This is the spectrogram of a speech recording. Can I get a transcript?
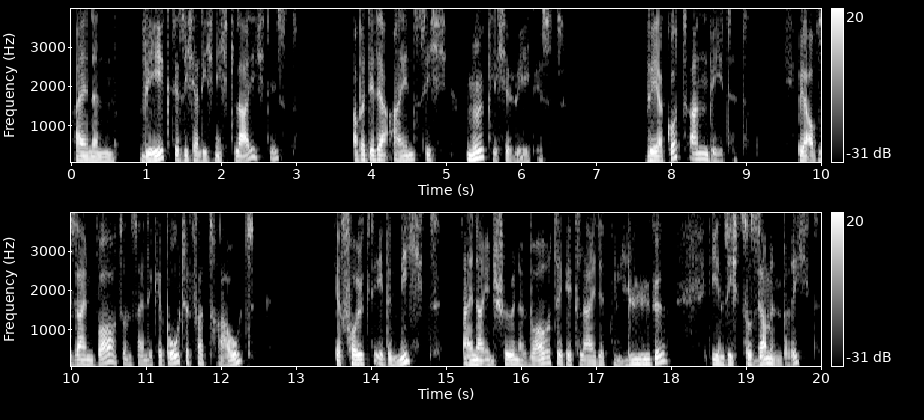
einen Weg, der sicherlich nicht leicht ist, aber der der einzig mögliche Weg ist. Wer Gott anbetet, wer auf sein Wort und seine Gebote vertraut, der folgt eben nicht einer in schöne Worte gekleideten Lüge, die in sich zusammenbricht,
